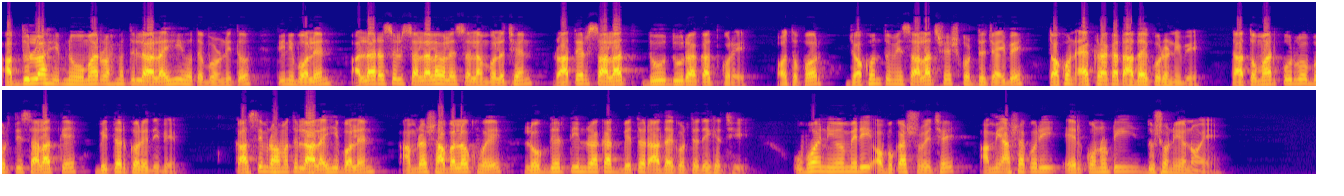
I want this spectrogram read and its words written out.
আবদুল্লাহ ইবনু উমার রহমতুল্লা আলাহি হতে বর্ণিত। তিনি বলেন, আল্লাহ রসুল সাল্লাহ আলাইসাল্লাম বলেছেন, রাতের সালাত দু দু রাকাত করে, অতপর যখন তুমি সালাত শেষ করতে চাইবে, তখন এক রাকাত আদায় করে নিবে, তা তোমার পূর্ববর্তী সালাদকে বিতর করে দিবে। কাসিম রহমতুল্লা আলাহি বলেন, আমরা সাবালক হয়ে লোকদের তিন রাকাত বেতর আদায় করতে দেখেছি। উভয় নিয়মেরই অবকাশ রয়েছে, আমি আশা করি এর কোনোটি দূষণীয় নয়।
